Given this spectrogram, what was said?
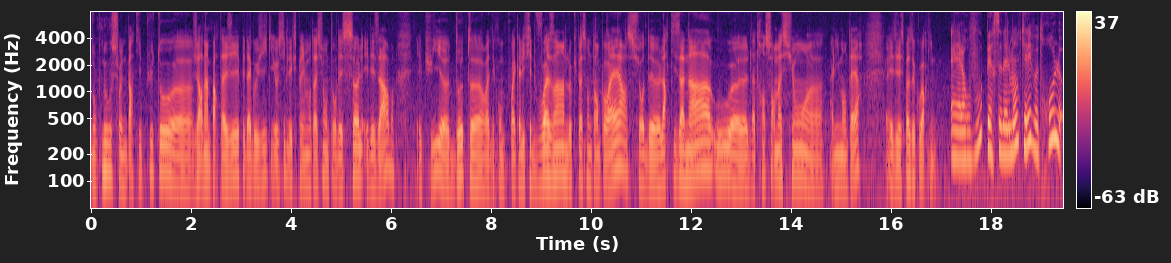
Donc nous, sur une partie plutôt euh, jardin partagé, pédagogique et aussi de l'expérimentation autour des sols et des arbres. Et puis euh, d'autres, euh, on va dire qu'on pourrait qualifier de voisins de l'occupation temporaire sur de l'artisanat ou de la transformation alimentaire et des espaces de coworking. Et alors vous, personnellement, quel est votre rôle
